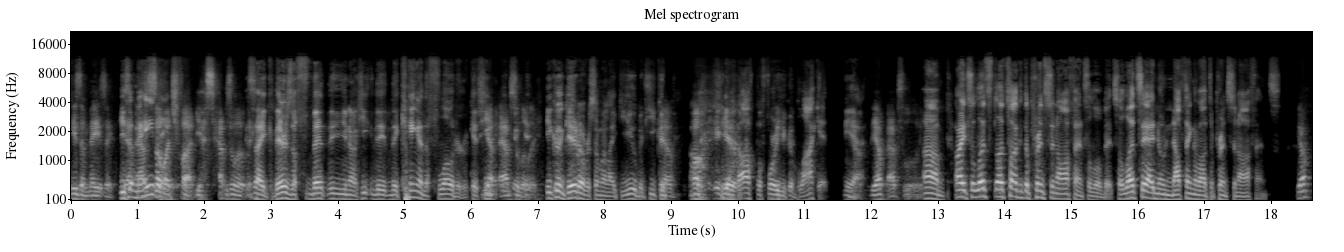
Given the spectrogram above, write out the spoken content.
He's amazing. He's Yeah, that's So much fun. Yes, absolutely. It's like there's a you know he the, the king of the floater because he Yep, absolutely. get, he couldn't get it over someone like you, but he could, yeah. Oh, he could yeah. get it off before you could block it. Yeah. Yep, absolutely. Um. All right. So let's let's talk at the Princeton offense a little bit. So let's say I know nothing about the Princeton offense. yep.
